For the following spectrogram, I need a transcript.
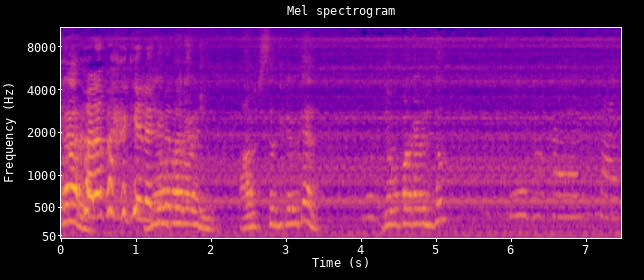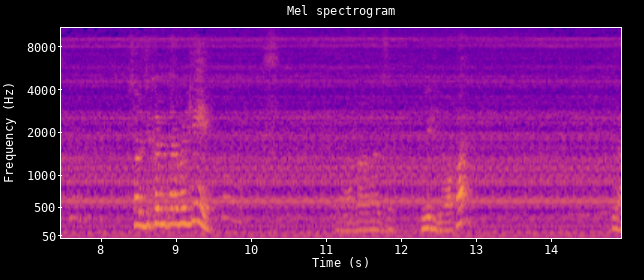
काय? खरं खरं केलं देवबापाला काय तिनं म्हणली कमी कर. देवबापाला काय म्हणली तू? सर्दी कमी कर म्हणली? बाबा, माझं निघली बापा तुला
